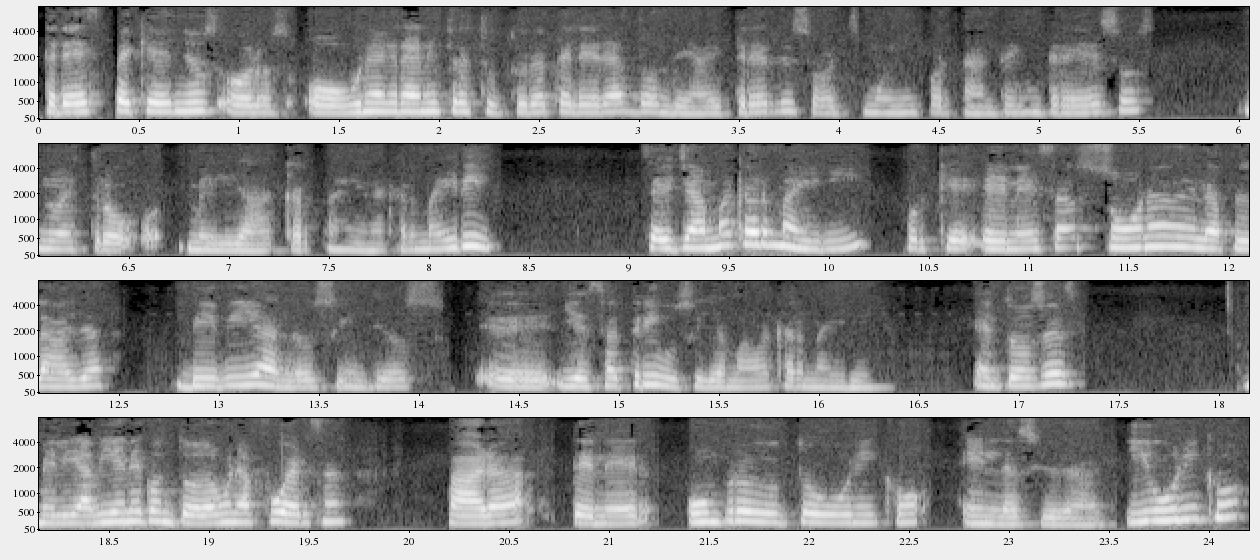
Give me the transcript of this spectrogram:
tres pequeños o, los, o una gran infraestructura hotelera donde hay tres resorts muy importantes, entre esos nuestro Meliá Cartagena Carmairí. Se llama Carmairí porque en esa zona de la playa vivían los indios eh, y esa tribu se llamaba Carmairí. Entonces, Meliá viene con toda una fuerza para tener un producto único en la ciudad. Y único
